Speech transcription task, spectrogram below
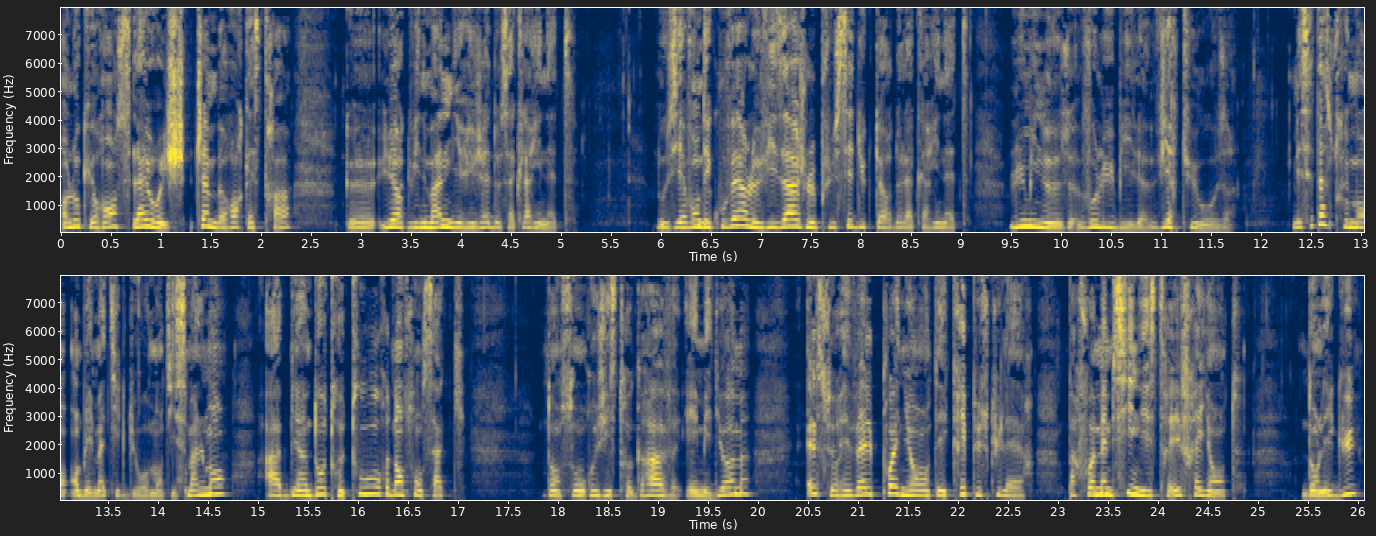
en l'occurrence l'Irish Chamber Orchestra que Jörg Widmann dirigeait de sa clarinette. Nous y avons découvert le visage le plus séducteur de la clarinette, lumineuse, volubile, virtuose. Mais cet instrument emblématique du romantisme allemand a bien d'autres tours dans son sac. Dans son registre grave et médium, elle se révèle poignante et crépusculaire, parfois même sinistre et effrayante. Dans l'aigu,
